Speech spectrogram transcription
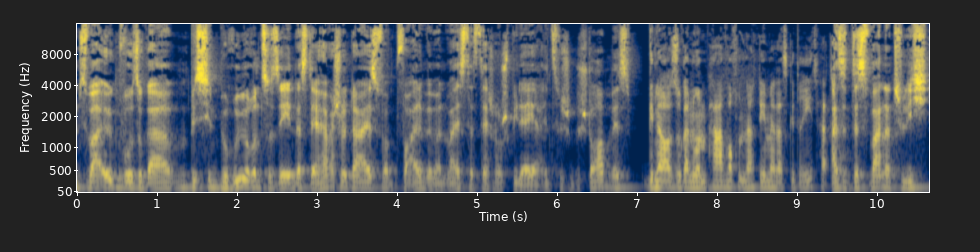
es war irgendwo sogar ein bisschen berührend zu sehen, dass der Herschel da ist, vor allem wenn man weiß, dass der Schauspieler ja inzwischen gestorben ist. Genau, sogar nur ein paar Wochen nachdem er das gedreht hat. Also das war natürlich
